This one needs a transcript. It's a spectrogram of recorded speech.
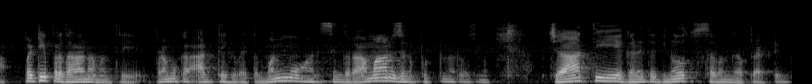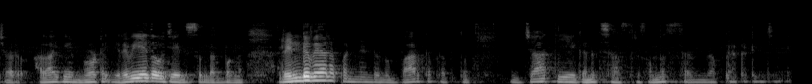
అప్పటి ప్రధానమంత్రి ప్రముఖ ఆర్థికవేత్త మన్మోహన్ సింగ్ రామానుజన్ పుట్టినరోజును జాతీయ గణిత దినోత్సవంగా ప్రకటించారు. అలాగే నూట ఇరవై ఐదవ జయంతి సందర్భంగా రెండు వేల పన్నెండును భారత ప్రభుత్వం జాతీయ గణిత శాస్త్ర సంవత్సరంగా ప్రకటించింది.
